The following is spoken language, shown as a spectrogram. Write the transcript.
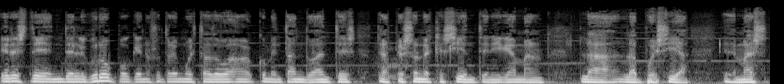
eres de- del grupo que nosotros hemos estado ah, comentando antes, de las personas que sienten y que aman la, la poesía. Y además,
